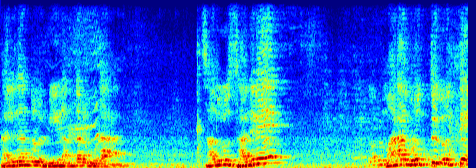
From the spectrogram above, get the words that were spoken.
తల్లిదండ్రులు మీరందరూ కూడా చదువు చదివే మన వృత్తి వృత్తే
